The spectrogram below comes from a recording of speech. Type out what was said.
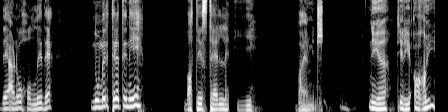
det er noe hold i det. Nummer 39 Mattis Tell i Bayern München. Nye Thierry Arry?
